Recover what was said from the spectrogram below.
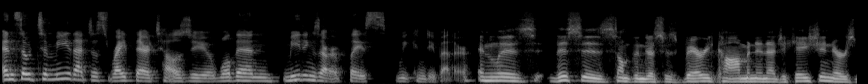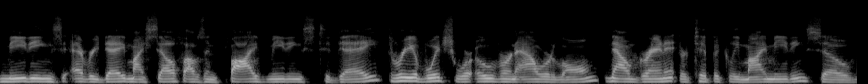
And so to me that just right there tells you, well, then meetings are a place we can do better. And Liz, this is something that's just very common in education. There's meetings every day. Myself, I was in five meetings today, three of which were over an hour long. Now, granted, they're typically my meetings, so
